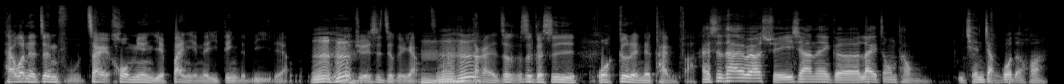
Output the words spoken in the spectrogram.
台湾的政府在后面也扮演了一定的力量。嗯哼，我觉得是这个样子。嗯哼，大概这个这个是我个人的看法。还是他要不要学一下那个赖总统以前讲过的话？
